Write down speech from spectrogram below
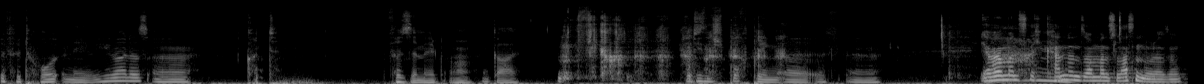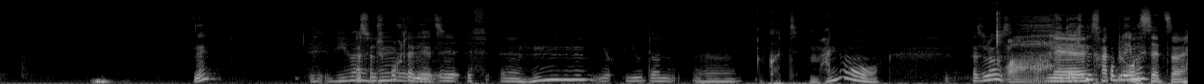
If it hold. Nee, wie war das? Äh, Gott. Versimmelt. Ah, egal. Ich wollte diesen Spruch bringen. Äh, if, äh, Ja, wenn man es nicht kann, dann soll man es lassen oder so. Ne? wie war Was für ein Spruch denn äh, jetzt? Äh, if, äh, hm, you, you don't. Äh, oh Gott, Manno. Was ist los? oh, Nee, Gedächtnisprobleme? grad ein Aussetzer.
